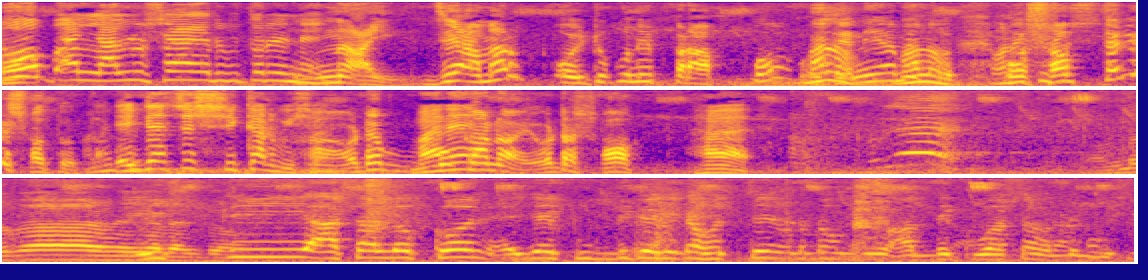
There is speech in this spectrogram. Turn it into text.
লোভ আর লালসা এর ভিতরে নেই। নাই যে আমার ওইটুকুনি প্রাপ্য ওটা নিয়ে আমি ও সব থেকে সততা। এটা হচ্ছে শিকার বিষয়। হ্যাঁ, ওটা মানে বোকা নয় ওটা সৎ। হ্যাঁ। বৃষ্টি আসার লক্ষণ এই যে পূব দিকে যেটা হচ্ছে ওটা তো অর্ধেক কুয়াশা অর্ধেক বৃষ্টি।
